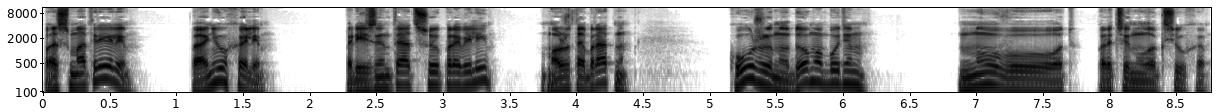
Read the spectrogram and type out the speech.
посмотрели? Понюхали? Презентацию провели? Может, обратно? К ужину дома будем?» «Ну вот», — протянула Ксюха.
